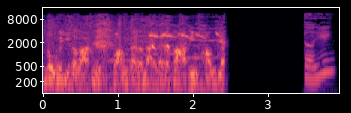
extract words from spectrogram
弄了一个蜡烛放在了奶奶的大腚旁边。抖音。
